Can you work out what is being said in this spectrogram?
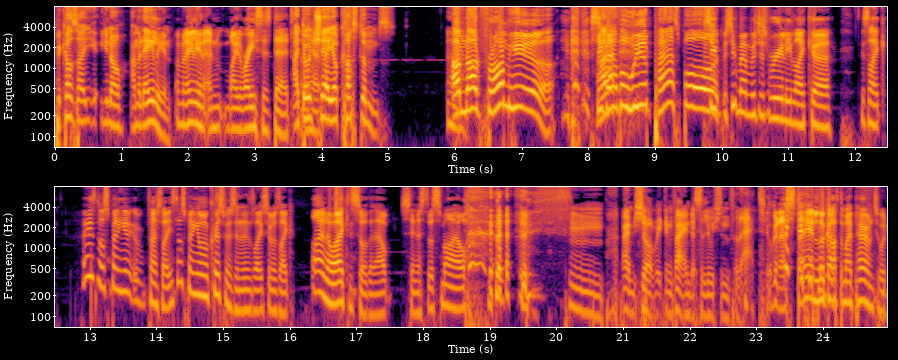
Because I, you know, I'm an alien. I'm an alien and my race is dead. I And don't have- share your customs. I'm not from here. Superman, I have a weird passport. Super, Superman was just really like, uh, it's like, hey, he's not spending it. Flashlight, he's not spending it on Christmas, and then it's like Superman's like, I know, I can sort that out. Sinister smile. hmm. I'm sure we can find a solution for that. You're gonna stay and look after my parents who are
